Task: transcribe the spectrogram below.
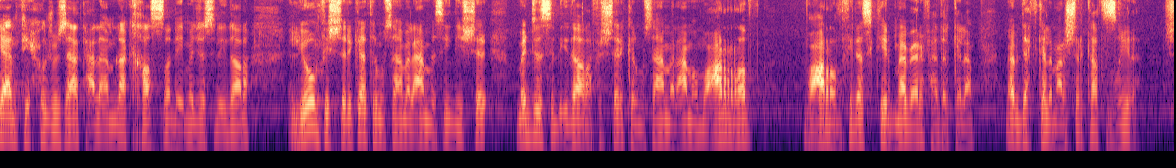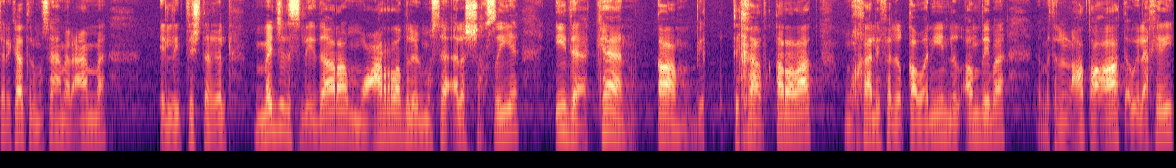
كان في حجوزات على أملاك خاصة لمجلس الإدارة. اليوم في الشركات المساهمة العامة سيدي الشر... مجلس الإدارة في الشركة المساهمة العامة معرض معرض في ناس كثير ما بيعرف هذا الكلام. ما بدي أتكلم عن الشركات الصغيرة. الشركات المساهمة العامة اللي بتشتغل مجلس الإدارة معرض للمساءلة الشخصية. إذا كان قام باتخاذ قرارات مخالفة للقوانين للأنظمة مثلا العطاءات أو إلى آخره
